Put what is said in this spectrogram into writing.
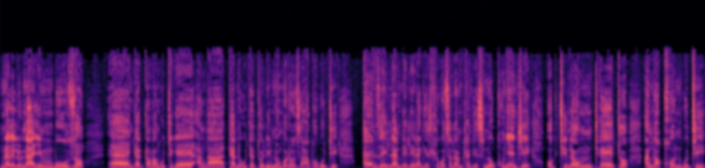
umlaleli unayo imibuzo eh ngiyacabanga ukuthi ke angathanda ukuthi athole inomboro zakho ukuthi ayenze ilandelela ngesihloko sanamhlanje sinokhunye nje okuthinta umthetho angakhona ukuthi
